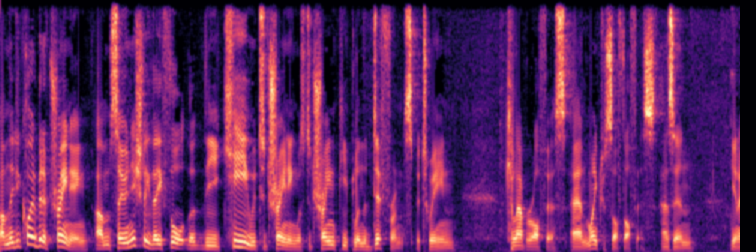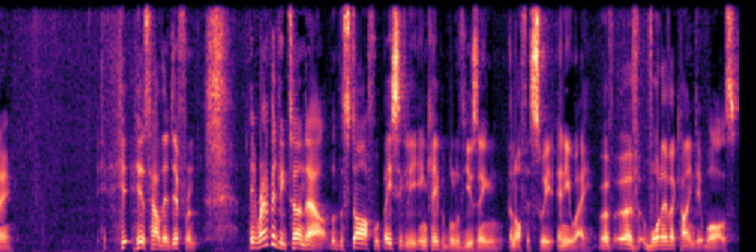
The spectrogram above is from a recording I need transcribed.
Um, they did quite a bit of training. Um, so initially they thought that the key to training was to train people in the difference between Collabora Office and Microsoft Office, as in, you know, here's how they're different. it rapidly turned out that the staff were basically incapable of using an office suite anyway, of, of whatever kind it was.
